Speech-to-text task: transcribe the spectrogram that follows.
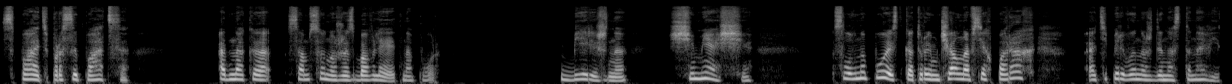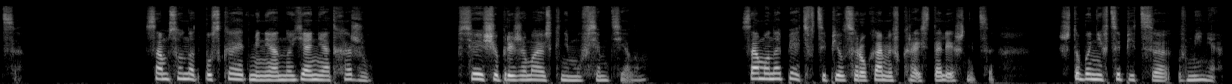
спать, просыпаться. Однако Самсон уже сбавляет напор. Бережно, щемяще, словно поезд, который мчал на всех парах, а теперь вынужден остановиться. Самсон отпускает меня, но я не отхожу. Все еще прижимаюсь к нему всем телом. Сам он опять вцепился руками в край столешницы, чтобы не вцепиться в меня.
